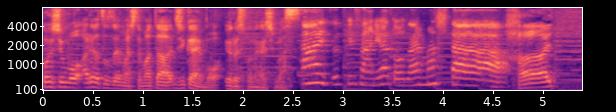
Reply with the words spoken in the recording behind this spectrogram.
今週もありがとうございました。また次回もよろしくお願いします。はい。ズッピーさんありがとうございました。はい。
